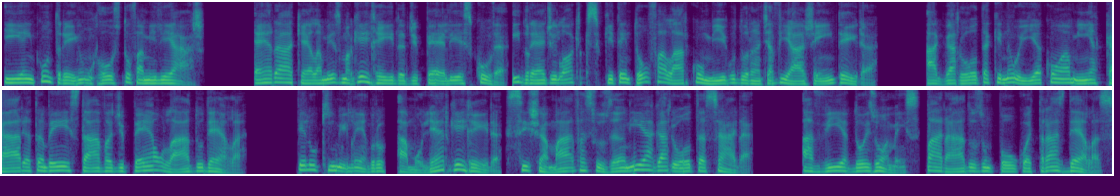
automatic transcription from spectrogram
E encontrei um rosto familiar. Era aquela mesma guerreira de pele escura e dreadlocks que tentou falar comigo durante a viagem inteira. A garota que não ia com a minha cara também estava de pé ao lado dela. Pelo que me lembro, a mulher guerreira se chamava Suzane e a garota Sara. Havia dois homens parados um pouco atrás delas,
